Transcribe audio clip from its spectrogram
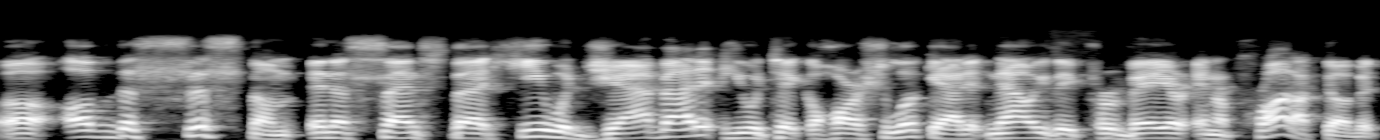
uh, of the system in a sense that he would jab at it, he would take a harsh look at it. Now he's a purveyor and a product of it.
